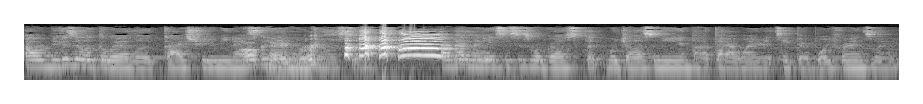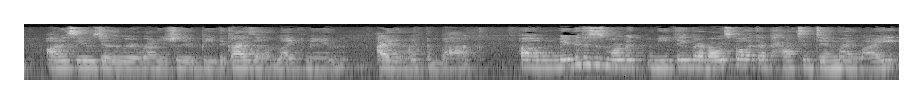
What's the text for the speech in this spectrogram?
Um, because I look the way I look, guys treated me nicely Okay, and girl. girls. I've had many instances where girls that were jealous of me and thought that I wanted to take their boyfriends when honestly it was the other way around. Usually it would be the guys that liked me and I didn't like them back. Um, maybe this is more of a me thing, but I've always felt like I've had to dim my light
